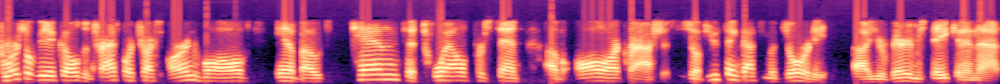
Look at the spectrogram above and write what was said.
commercial vehicles and transport trucks are involved in about 10 to 12 percent of all our crashes. So if you think that's a majority, uh, you're very mistaken in that.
